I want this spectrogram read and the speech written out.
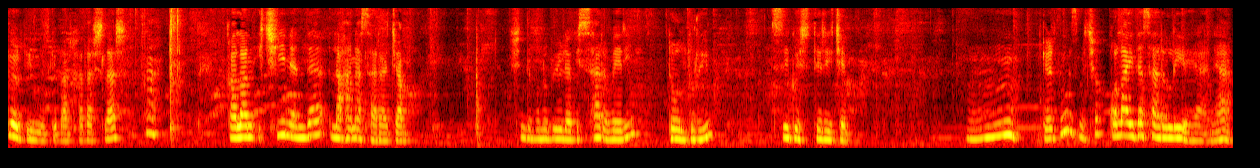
Gördüğünüz gibi arkadaşlar. Heh. Kalan içiyle de lahana saracağım. Şimdi bunu böyle bir sarı vereyim. Doldurayım. Size göstereceğim. Hmm, gördünüz mü? Çok kolay da sarılıyor yani. Ha.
